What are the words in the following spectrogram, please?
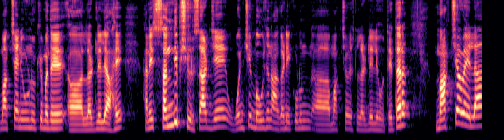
मागच्या निवडणुकीमध्ये लढलेले आहे. आणि संदीप शिरसाट जे वंचित बहुजन आघाडीकडून मागच्या वेळेस लढलेले होते. तर मागच्या वेळेला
